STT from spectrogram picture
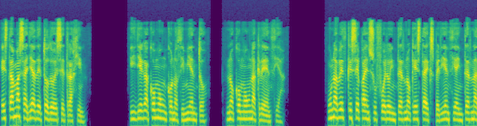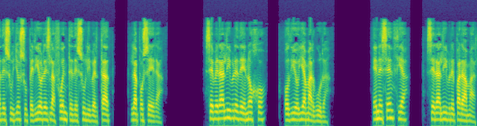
Está más allá de todo ese trajín. Y llega como un conocimiento, no como una creencia. Una vez que sepa en su fuero interno que esta experiencia interna de su yo superior es la fuente de su libertad, la poseerá. Se verá libre de enojo, odio y amargura. En esencia, será libre para amar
